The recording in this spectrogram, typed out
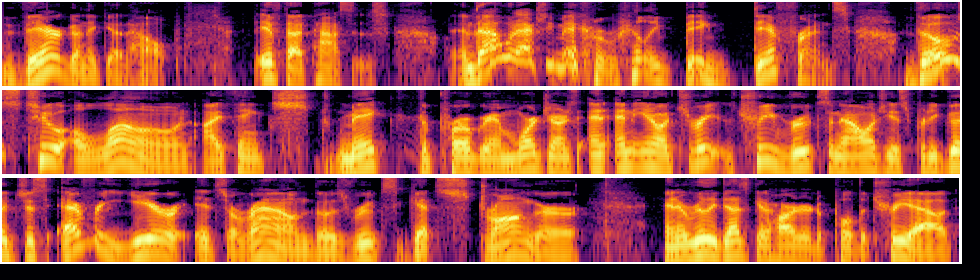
They're going to get help if that passes. And that would actually make a really big difference. Those two alone, I think, make the program more generous. And, and you know, a tree, tree roots analogy is pretty good. Just every year it's around, those roots get stronger. And it really does get harder to pull the tree out.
